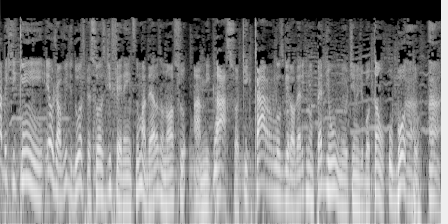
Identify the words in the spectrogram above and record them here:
Sabe que quem. Eu já ouvi de duas pessoas diferentes. Numa delas, o nosso amigaço aqui, Carlos Guirodelli, que não perde um, meu time de botão, o Boto. Ah,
